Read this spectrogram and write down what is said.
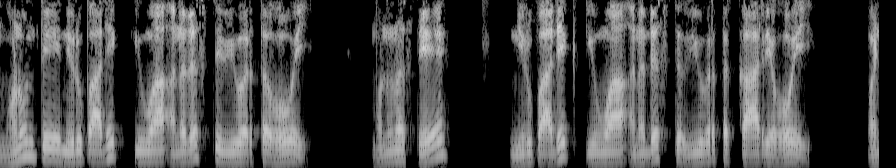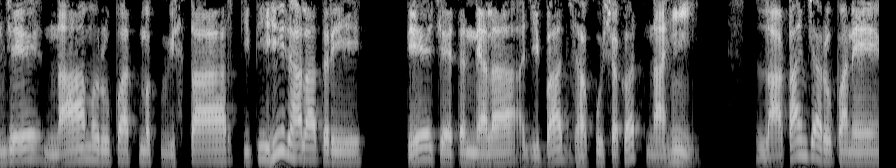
म्हणून ते निरुपाधिक किंवा अनदस्त विवर्त होय. म्हणूनच ते निरुपाधिक किंवा अनदस्त विवर्त कार्य होय. म्हणजे नाम रूपात्मक विस्तार कितीही झाला तरी ते चैतन्याला अजिबात झाकू शकत नाही. लाटांच्या रूपाने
